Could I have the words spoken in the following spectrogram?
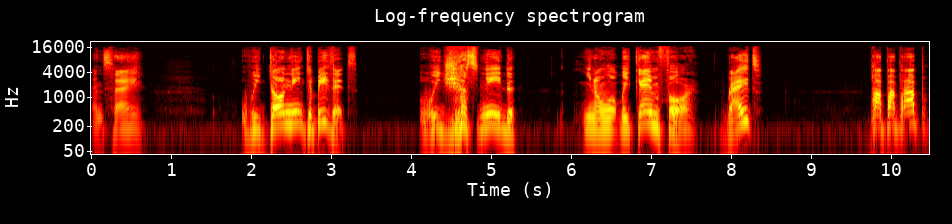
and say, "We don't need to beat it. We just need, you know, what we came for, right?" Pop, pop, pop.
